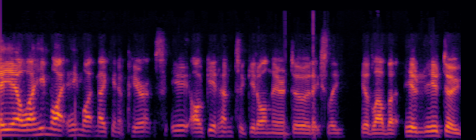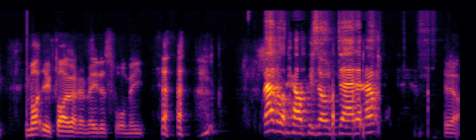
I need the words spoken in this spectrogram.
yeah. Well, he might he might make an appearance. I'll get him to get on there and do it. Actually, he'd love it. He'll, he'll do. He might do 500 meters for me. That'll help his old dad out. Yeah.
